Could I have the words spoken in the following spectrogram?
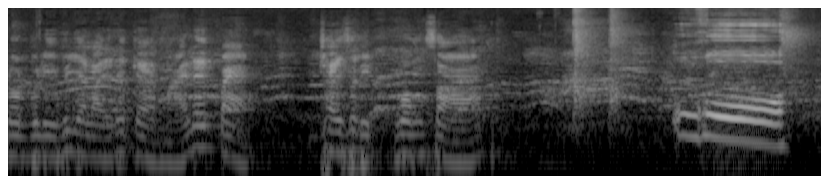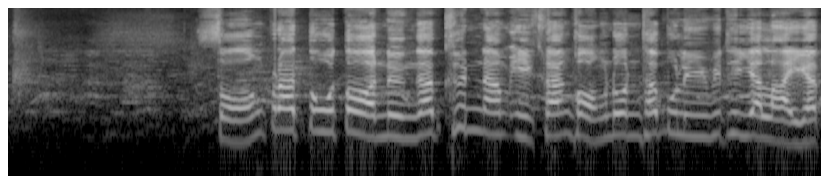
นนทบุรีวิทยาลัยได้แก่หมายเลขแปดชัยสฤษดิ์วงศาโอ้โห สองประตูต่อหนึ่งครับ ขึ้นนำอีกครั้งของนนทบุรีวิทยาลัยครับ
